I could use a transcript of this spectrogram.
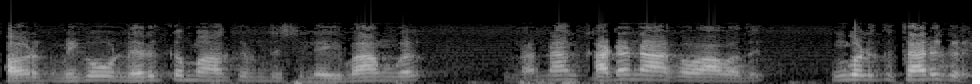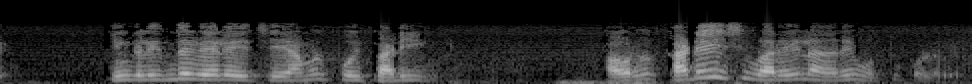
அவருக்கு மிகவும் நெருக்கமாக இருந்த சில இமாம்கள் "நான் கடனாகவாவது உங்களுக்கு தருகிறேன். நீங்கள் இந்த வேலையை செய்யாமல் போய் படியுங்கள். அவர்கள் கடைசி வரையில் அதனை ஒத்துக்கொள்ளவில்லை.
